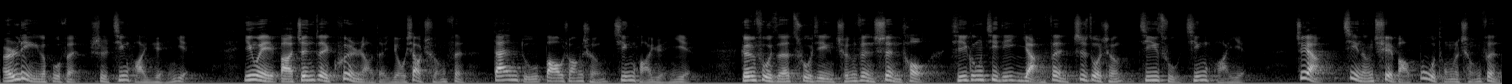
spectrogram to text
而另一个部分是精华原液。因为把针对困扰的有效成分单独包装成精华原液，跟负责促进成分渗透、提供基底养分制作成基础精华液，这样既能确保不同的成分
